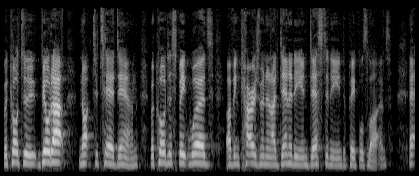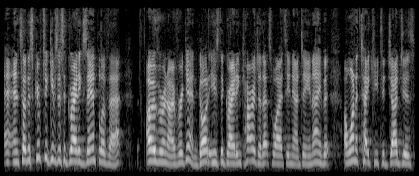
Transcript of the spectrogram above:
We're called to build up, not to tear down. We're called to speak words of encouragement and identity and destiny into people's lives. And, so the scripture gives us a great example of that over and over again. God is the great encourager. That's why it's in our DNA. But I want to take you to Judges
